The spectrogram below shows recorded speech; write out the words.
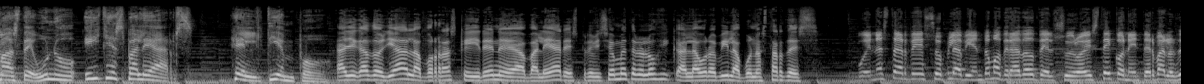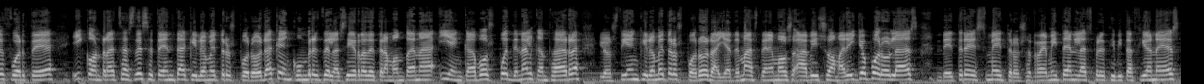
Más de uno Illes Balears. El tiempo. Ha llegado ya la borrasca Irene a Baleares. Previsión meteorológica, Laura Vila, buenas tardes. Buenas tardes. Sopla viento moderado del suroeste con intervalos de fuerte y con rachas de 70 kilómetros por hora que en cumbres de la Sierra de Tramontana y en Cabos pueden alcanzar los 100 kilómetros por hora. Y además tenemos aviso amarillo por olas de 3 metros. Remiten las precipitaciones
